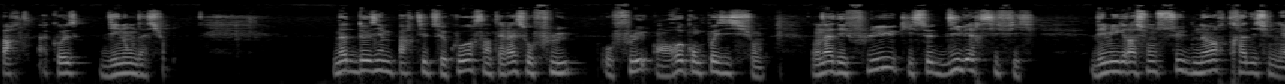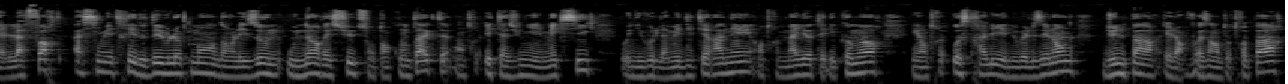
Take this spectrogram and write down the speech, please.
partent à cause d'inondations. Notre deuxième partie de ce cours s'intéresse aux flux, aux flux en recomposition. On a des flux qui se diversifient. Des migrations sud-nord traditionnelles. La forte asymétrie de développement dans les zones où nord et sud sont en contact, entre États-Unis et Mexique, au niveau de la Méditerranée, entre Mayotte et les Comores, et entre Australie et Nouvelle-Zélande, d'une part, et leurs voisins d'autre part,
